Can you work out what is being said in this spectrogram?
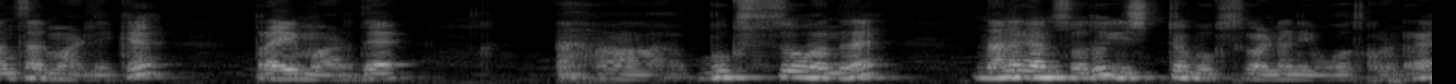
ಆನ್ಸರ್ ಮಾಡಲಿಕ್ಕೆ ಟ್ರೈ ಮಾಡಿದೆ. ಬುಕ್ಸು ಅಂದರೆ ನನಗನ್ಸೋದು ಇಷ್ಟು ಬುಕ್ಸ್ಗಳನ್ನ ನೀವು ಓದ್ಕೊಂಡ್ರೆ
